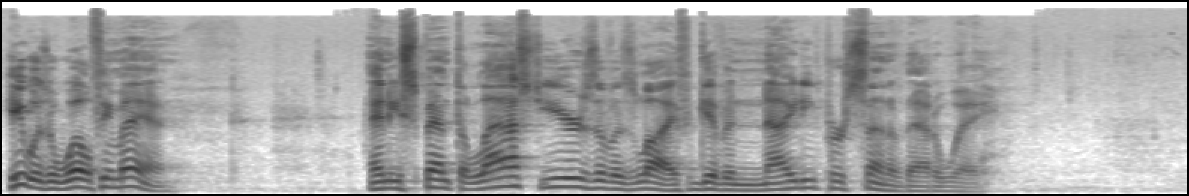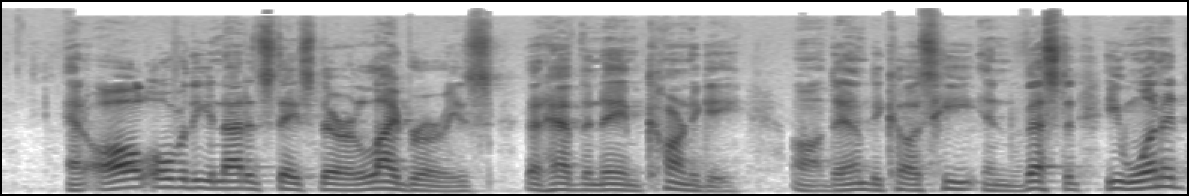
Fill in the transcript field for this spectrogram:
He was a wealthy man. And he spent the last years of his life giving 90% of that away. And all over the United States, there are libraries that have the name Carnegie on them because he invested. He wanted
